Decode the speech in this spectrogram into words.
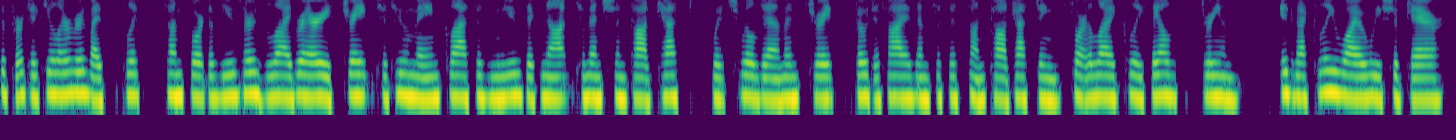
The particular revise splits some sort of user's library straight to two main classes music, not to mention podcasts, which will demonstrate Spotify's emphasis on podcasting for a likely sales stream. Exactly why we should care.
